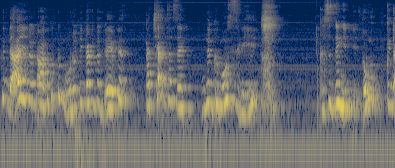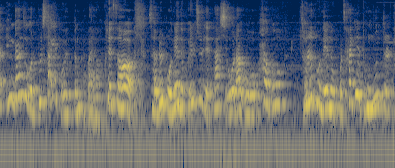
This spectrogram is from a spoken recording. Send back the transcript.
근데 아이는 아무것도 모르니까 그냥 내 옆에 같이 앉아서 있는 그 모습이 그 선생님이 너무 그냥 인간적으로 불쌍해 보였던가 봐요. 그래서 저를 보내놓고 일주일에 다시 오라고 하고 저를 보내놓고 자기의 동문들을 다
